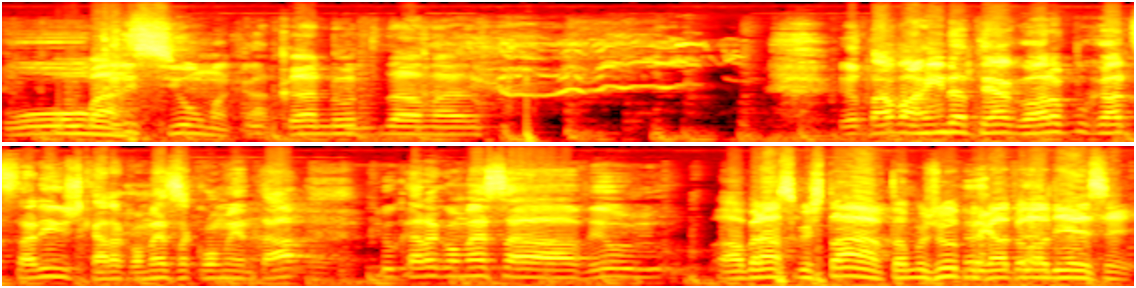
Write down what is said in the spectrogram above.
o Uma. Criciúma, cara. canuto da. Eu tava rindo até agora por causa disso ali, os caras começam a comentar e o cara começa a ver o Um abraço, Gustavo. Tamo junto. Obrigado pela audiência aí.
